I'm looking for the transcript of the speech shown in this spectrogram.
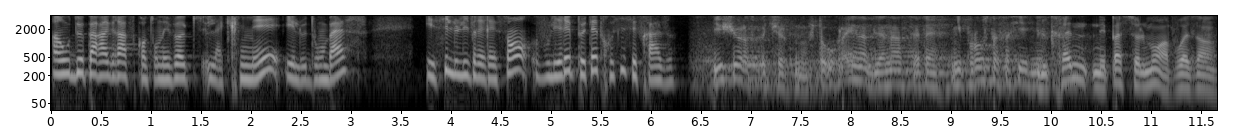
un ou deux paragraphes quand on évoque la Crimée et le Donbass, et si le livre est récent, vous lirez peut-être aussi ces phrases. L'Ukraine n'est pas seulement un voisin,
